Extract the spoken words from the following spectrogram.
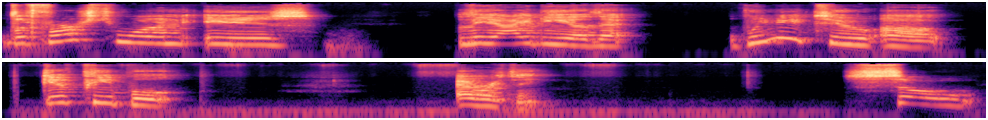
The first one is the idea that we need to uh, give people everything. So,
